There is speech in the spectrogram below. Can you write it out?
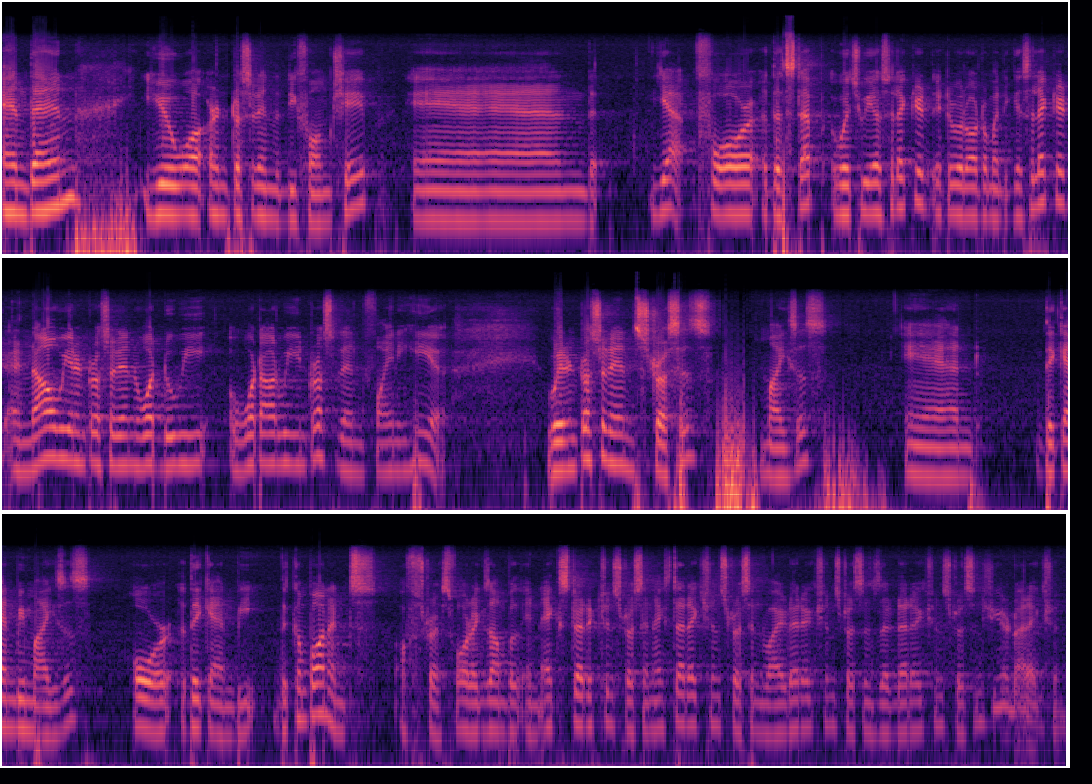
And then you are interested in the deformed shape and yeah for the step which we have selected it will automatically select it and now we are interested in what do we what are we interested in finding here. We're interested in stresses mises and they can be mises or they can be the components of stress. For example in x direction stress in x direction stress in y direction stress in z direction stress in shear direction.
